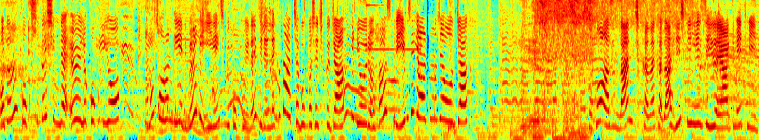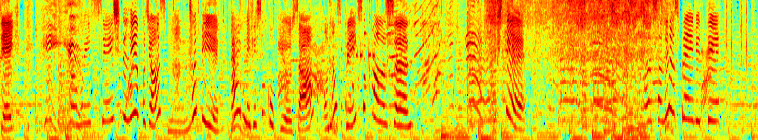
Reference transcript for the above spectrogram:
Odanın kokusu da şimdi öyle kokuyor. Ama sorun değil. Böyle iğrenç bir kokuyla bile ne kadar çabuk başa çıkacağımı biliyorum. Hansbury bize yardımcı olacak. Koku ağzından çıkana kadar hiçbir his size yardım etmeyecek. Şimdi ne yapacağız? Tabii, eğer nefesin kokuyorsa ona sprey sıkmalısın. İşte. Sanırım sprey bitti.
